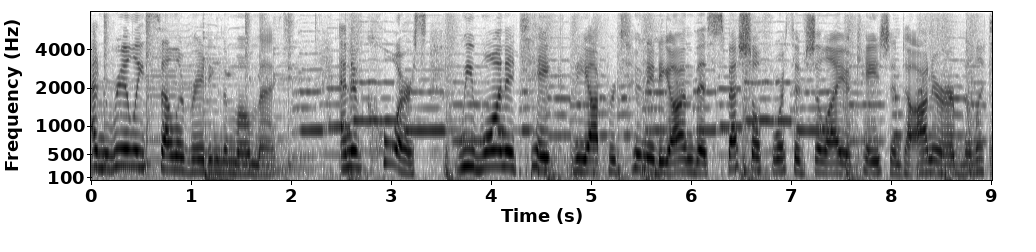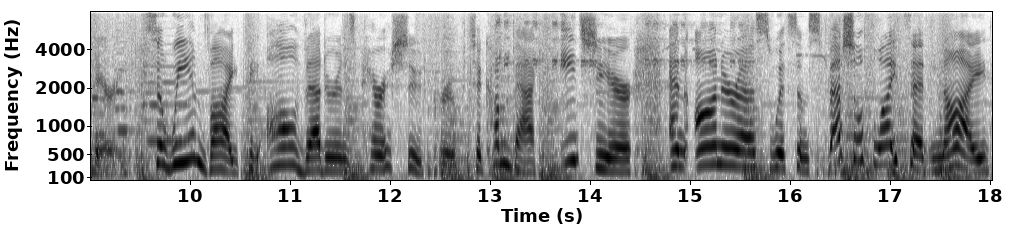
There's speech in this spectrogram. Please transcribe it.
and really celebrating the moment. And of course, we want to take the opportunity on this special 4th of July occasion to honor our military. So we invite the All Veterans Parachute Group to come back each year and honor us with some special flights at night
